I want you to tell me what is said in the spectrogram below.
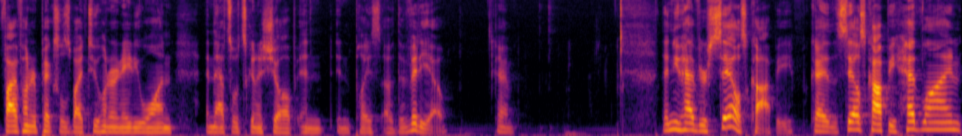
500 pixels by 281, and that's what's going to show up in, in place of the video. Okay. Then you have your sales copy. Okay, the sales copy headline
